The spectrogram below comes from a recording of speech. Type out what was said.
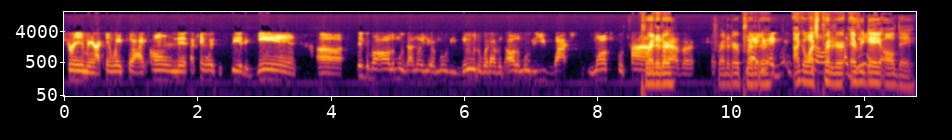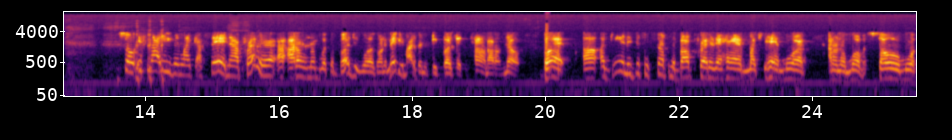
streaming. I can't wait till I own this. I can't wait to see it again. Uh, think about all the movies. I know you're a movie dude or whatever. All the movies you've watched multiple times. Predator. Whatever. Predator, Predator. you- I could watch know, Predator every again. day, all day. So it's not even like I said. Now Predator, I, I don't remember what the budget was on it. Maybe it might have been a big budget at the time. I don't know. But uh, again, it just was something about Predator had much. It had more. I don't know, more of a soul, more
